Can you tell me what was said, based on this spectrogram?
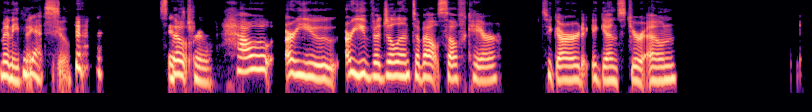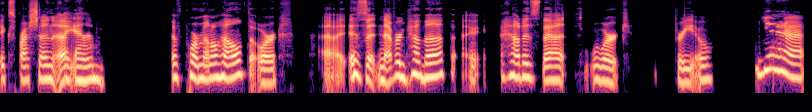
Many things Yes. do. So it's true. how are you are you vigilant about self-care to guard against your own expression I of, am. of poor mental health or uh, is it never come up? I- How does that work for you? Yeah.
